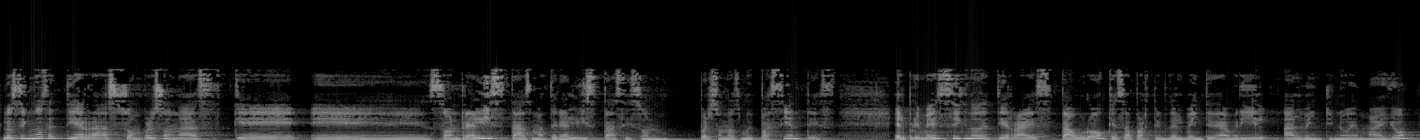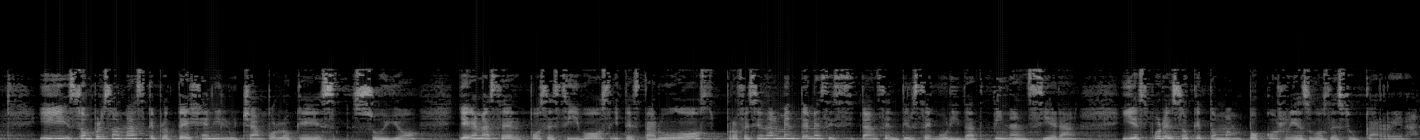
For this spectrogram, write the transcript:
Los signos de tierra son personas que eh, son realistas, materialistas y son personas muy pacientes. El primer signo de tierra es Tauro, que es a partir del 20 de abril al 21 de mayo y son personas que protegen y luchan por lo que es suyo, llegan a ser posesivos y testarudos, profesionalmente necesitan sentir seguridad financiera y es por eso que toman pocos riesgos de su carrera.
